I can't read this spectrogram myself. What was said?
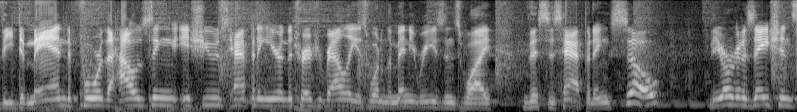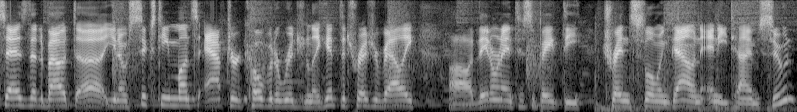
the demand for the housing issues happening here in the Treasure Valley is one of the many reasons why this is happening. So, the organization says that about uh, you know 16 months after COVID originally hit the Treasure Valley, uh, they don't anticipate the trend slowing down anytime soon.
